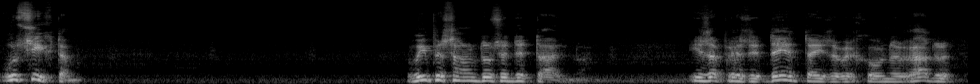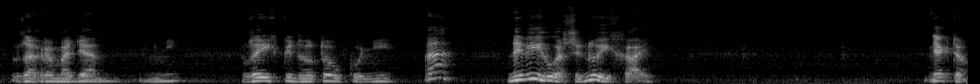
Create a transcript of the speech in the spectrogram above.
Усіх там виписано дуже детально. І за президента, і за Верховну Раду, за громадян ні. За їх підготовку ні. А? Невігласи, ну і хай. Як там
